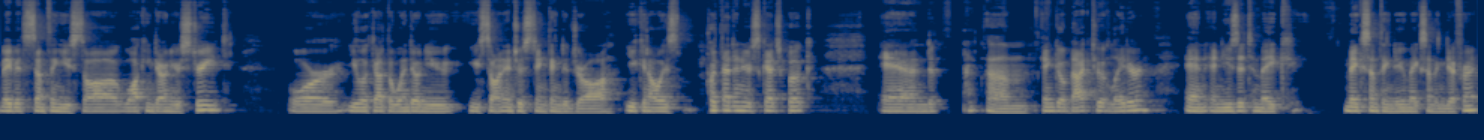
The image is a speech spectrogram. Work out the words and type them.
maybe it's something you saw walking down your street or you looked out the window and you you saw an interesting thing to draw you can always put that in your sketchbook and um, and go back to it later and and use it to make make something new, make something different.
